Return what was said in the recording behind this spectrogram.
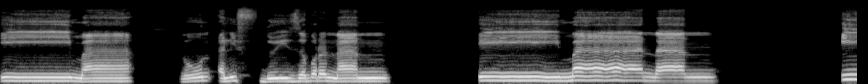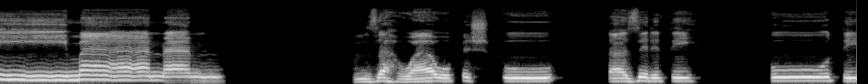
ইমা নুন আলিফ দুই জবর নান ইমানান ইমানান হামজা ওয়াও পেশ উ তাজিরতি উতি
